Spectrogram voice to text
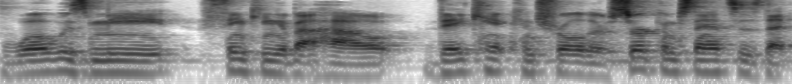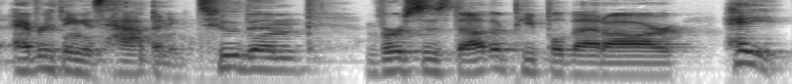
woe is me thinking about how they can't control their circumstances, that everything is happening to them, versus the other people that are, hey,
